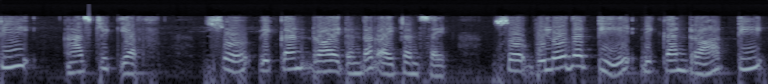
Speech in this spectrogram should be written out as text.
T asterisk F. So we can draw it on the right hand side. So below the T we can draw T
